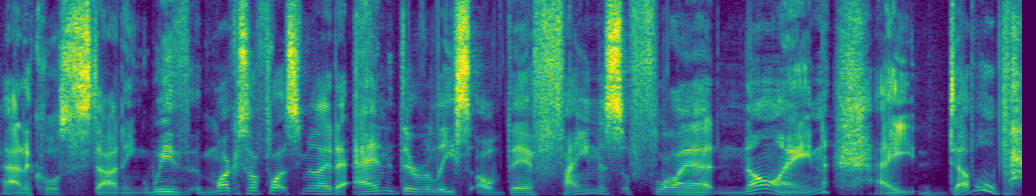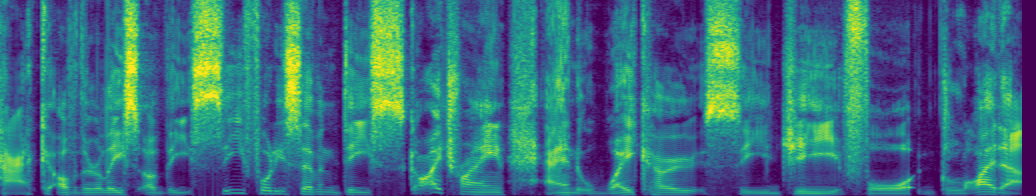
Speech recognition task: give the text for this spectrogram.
and of course, starting with Microsoft Flight Simulator and the release of their famous Flyer 9, a double pack of the release of the C47D Skytrain and Waco CG4 glider.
